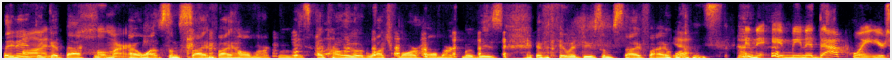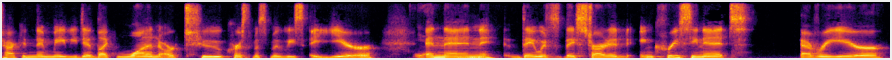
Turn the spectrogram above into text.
They need to get back to that. Hallmark. I want some sci-fi Hallmark movies. I probably would watch more Hallmark movies if they would do some sci-fi Yeah. ones. and I mean, at that point, you're talking they maybe did like one or two Christmas movies a year, Yeah. and then they was they started increasing it every year,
